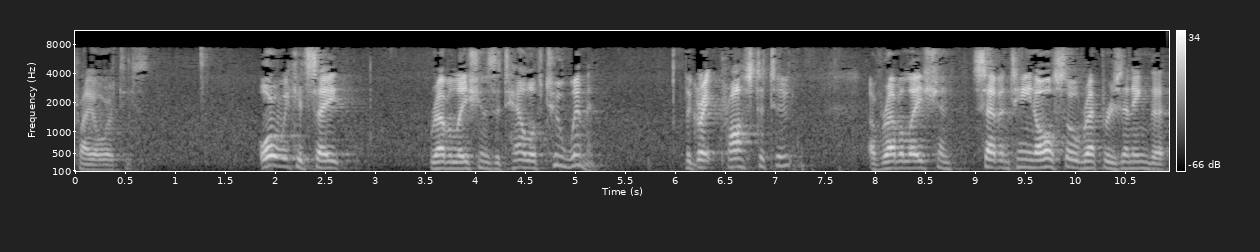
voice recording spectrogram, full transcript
priorities. Or we could say Revelation is a tale of two women. The great prostitute of Revelation 17 also representing the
